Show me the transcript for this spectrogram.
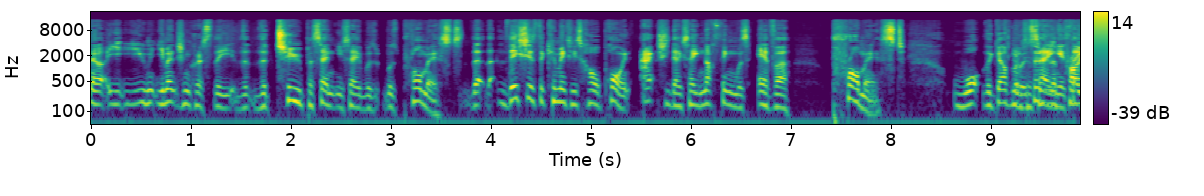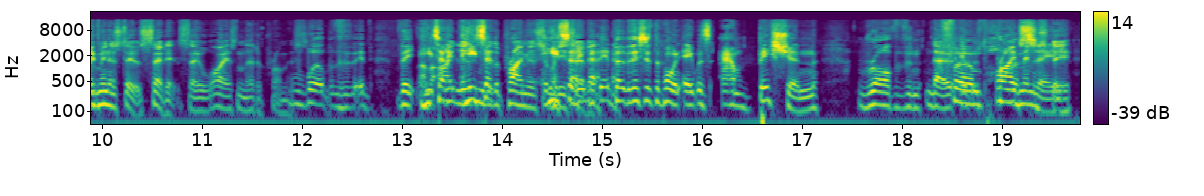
Now, you, you mentioned, Chris, the, the, 2% you say was, was promised. That, that This is the committee's whole point. Actually, they say nothing was ever promised what the government is saying the prime minister said it. So why isn't that a promise? Well, the, the, he, said, he said the prime minister. He said, said but, but, this is the point. It was ambition rather than no, firm policy. Prime minister.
